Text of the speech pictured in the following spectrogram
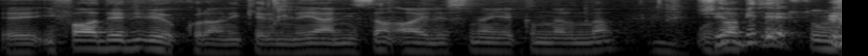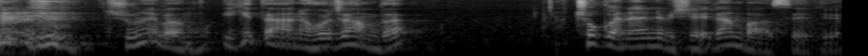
e, ifade ediliyor Kur'an-ı Kerim'de. Yani insan ailesinden, yakınlarından Şimdi uzak bir de şunu yapalım. İki tane hocam da çok önemli bir şeyden bahsediyor.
